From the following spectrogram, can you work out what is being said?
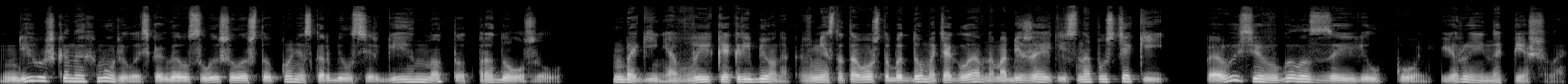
Девушка нахмурилась, когда услышала, что конь оскорбил Сергея, но тот продолжил. «Богиня, вы как ребенок. Вместо того, чтобы думать о главном, обижаетесь на пустяки. Повысив голос, заявил конь, и Рейн опешила.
